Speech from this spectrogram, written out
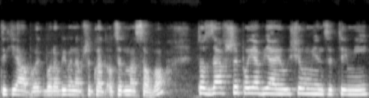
tych jabłek, bo robimy na przykład ocet masowo, to zawsze pojawiają się między tymi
